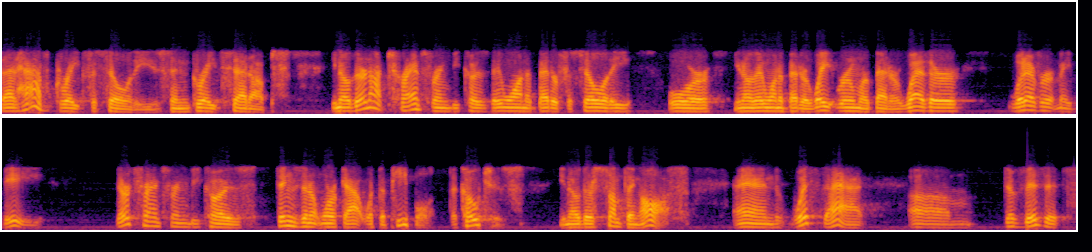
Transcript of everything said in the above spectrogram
that have great facilities and great setups. You know, they're not transferring because they want a better facility or, you know, they want a better weight room or better weather, whatever it may be. They're transferring because things didn't work out with the people, the coaches. You know, there's something off. And with that, um, the visits –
